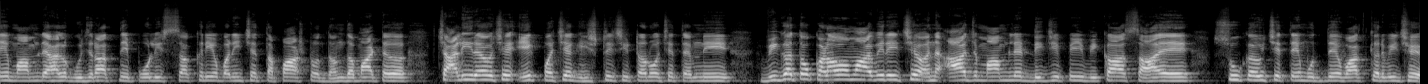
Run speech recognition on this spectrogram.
તે મામલે હાલ ગુજરાતની પોલીસ સક્રિય બની છે. તપાસનો ધમધમાટ ચાલી રહ્યો છે. એક પછી એક હિસ્ટ્રી સીટરો છે તેમની વિગતો કળાવવામાં આવી રહી છે અને આ જ મામલે ડીજીપી વિકાસ શાહે શું કહ્યું છે તે મુદ્દે વાત કરવી છે.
